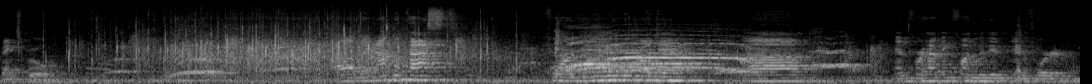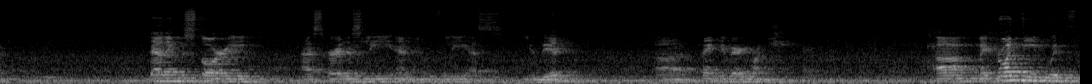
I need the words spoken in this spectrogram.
thanks, bro. Uh, my Apple cast for the project uh, and for having fun with it and for telling the story as earnestly and truthfully as you did. Uh, thank you very much. Um, my prod team with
